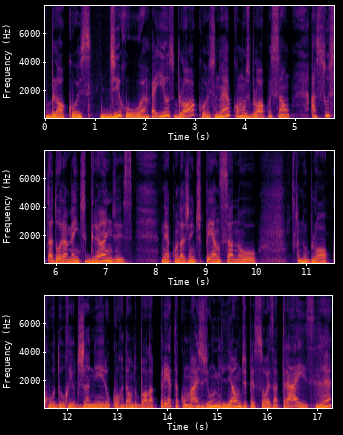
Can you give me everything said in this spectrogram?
blocos de rua. E os blocos, né, como os blocos são assustadoramente grandes, né, quando a gente pensa no no bloco do Rio de Janeiro, o cordão do Bola Preta, com mais de um milhão de pessoas atrás, né?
